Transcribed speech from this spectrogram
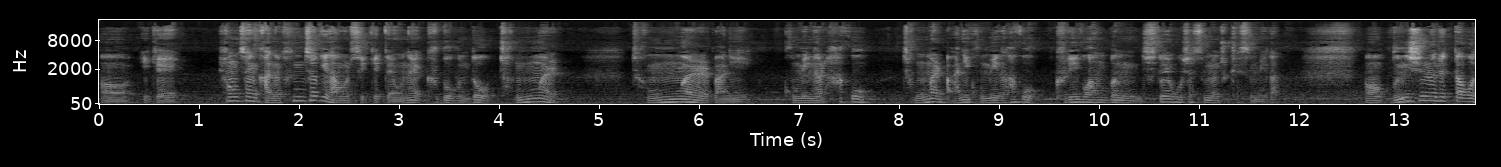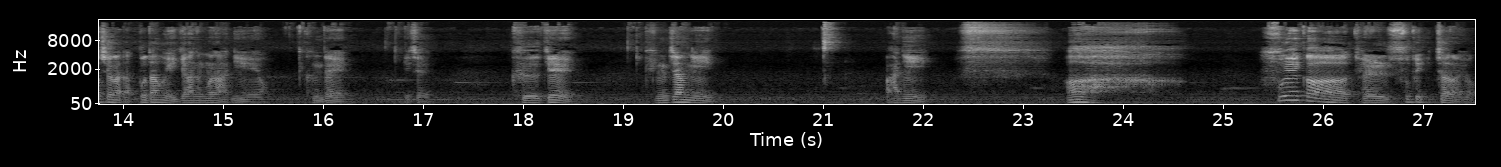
어 이게 평생 가는 흔적이 남을 수 있기 때문에 그 부분도 정말 정말 많이 고민을 하고 정말 많이 고민을 하고 그리고 한번 시도해 보셨으면 좋겠습니다. 어, 문신을 했다고 제가 나쁘다고 얘기하는 건 아니에요. 근데 이제 그게 굉장히 많이 아 후회가 될 수도 있잖아요.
